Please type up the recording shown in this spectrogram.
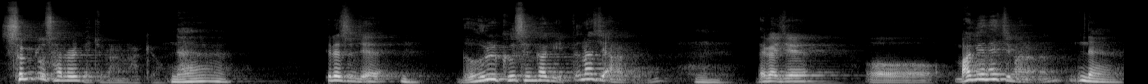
선교사를 배출하는 학교. 네. 이래서 이제 늘그 생각이 떠나지 않았고 내가 이제 어, 막연했지만은 네.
